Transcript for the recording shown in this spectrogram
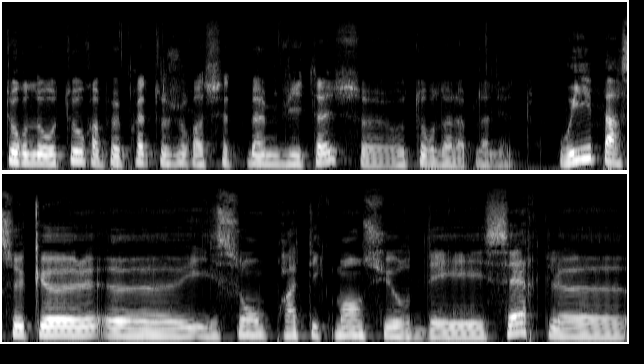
tournent autour à peu près toujours à cette même vitesse autour de la planète. Oui, parce que euh, ils sont pratiquement sur des cercles euh,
